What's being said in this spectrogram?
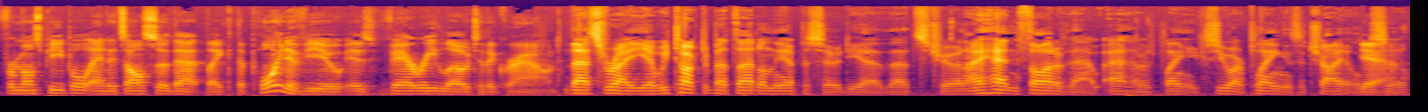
for most people, and it's also that like the point of view is very low to the ground. That's right. Yeah, we talked about that on the episode. Yeah, that's true. And I hadn't thought of that as I was playing it because you are playing as a child. Yeah. So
